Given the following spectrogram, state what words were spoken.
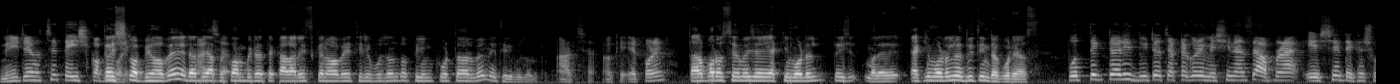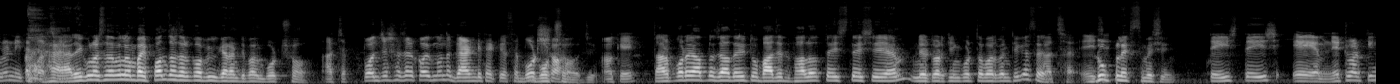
মিনিটে হচ্ছে তেইশ কপি তেইশ কপি হবে এটা দিয়ে আপনি আচ্ছা। কম্পিউটারতে কালার স্ক্যান হবে থ্রি পর্যন্ত প্রিন্ট করতে পারবেন এই থ্রি পর্যন্ত। আচ্ছা ওকে এরপরে? তারপরও সেম যে একই মডেল তেইশ মানে একই মডেলের দুই তিনটা করে আছে। প্রত্যেকটারই দুইটা চারটা করে মেশিন আছে আপনারা এসে দেখে শুনে নিতে পারছেন। হ্যাঁ আর এগুলোর সাথে বললাম ভাই পঞ্চাশ হাজার কপি গ্যারান্টি পাবেন বোর্ড সহ। আচ্ছা পঞ্চাশ হাজার কপি মতো গ্যারান্টি থাকতেছে বোর্ড সহ। জি। ওকে তারপরে আপনি যাদের একটু বাজেট ভালো তেইশ তেইশ এম নেটওয়ার্কিং করতে পারবেন ঠিক আছে? আচ্ছা ডুপ্লেক্স মেশিন তেইশ তেইশ এ এম নেটওয়ার্কিং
